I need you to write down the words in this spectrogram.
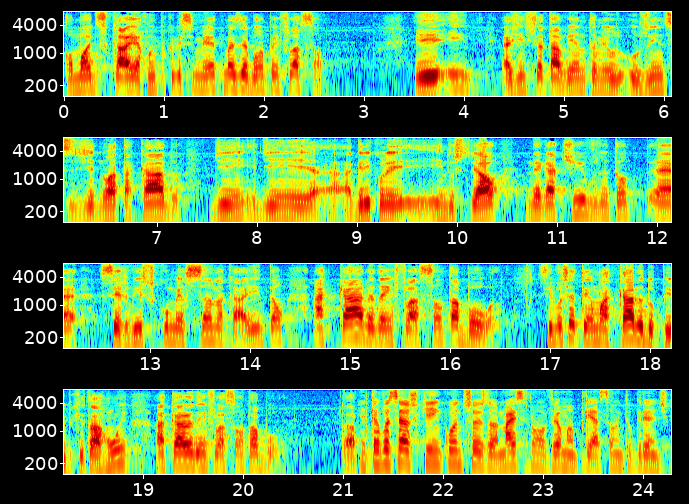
Commodities cai é ruim para o crescimento, mas é bom para a inflação. E, e a gente já está vendo também os, índices de, no atacado de, de agrícola e industrial negativos, então é, serviços começando a cair. Então a cara da inflação está boa. Se você tem uma cara do PIB que está ruim, a cara da inflação está boa. Tá? Então você acha que em condições normais, se não houver uma ampliação muito grande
